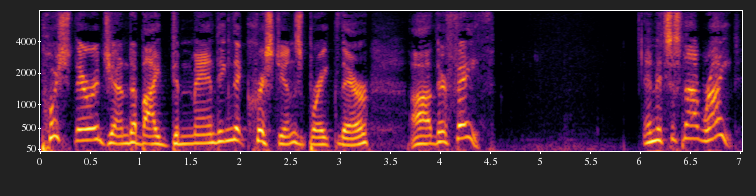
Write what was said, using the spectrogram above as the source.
push their agenda by demanding that Christians break their uh, their faith. And it's just not right.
